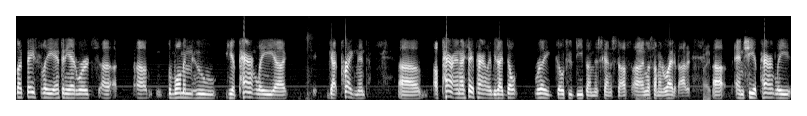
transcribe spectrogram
but basically, Anthony Edwards, uh, uh, the woman who he apparently uh, got pregnant. Uh, apparent, and I say apparently because I don't really go too deep on this kind of stuff uh, unless I'm going to write about it. Right. Uh, and she apparently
